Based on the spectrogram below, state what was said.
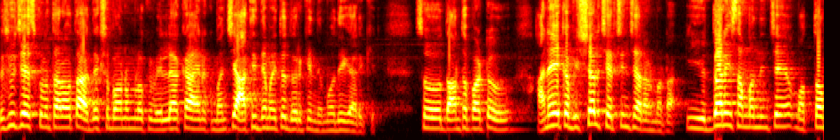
రిసీవ్ చేసుకున్న తర్వాత అధ్యక్ష భవనంలోకి వెళ్ళాక ఆయనకు మంచి ఆతిథ్యం అయితే దొరికింది మోదీ గారికి. సో దాంతోపాటు అనేక విషయాలు చర్చించారనమాట ఈ యుద్ధానికి సంబంధించే మొత్తం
